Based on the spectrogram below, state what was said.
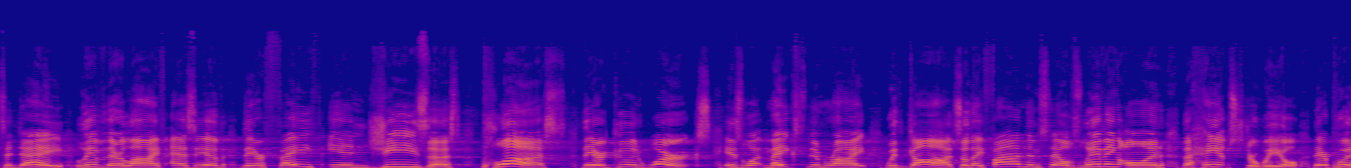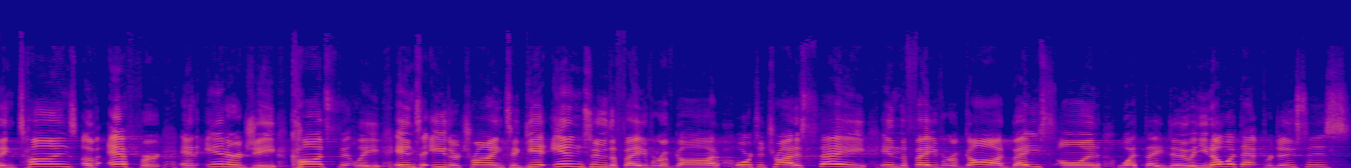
today live their life as if their faith in Jesus plus their good works is what makes them right with God. So they find themselves living on the hamster wheel. They're putting tons of effort and energy constantly into either trying to get into the favor of God or to try to stay in the favor of God based on what they do. And you know what that produces?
